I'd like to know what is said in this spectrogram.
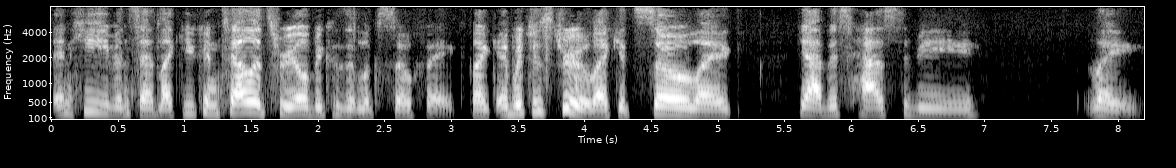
and he even said like you can tell it's real because it looks so fake, like which is true. Like it's so like, yeah, this has to be like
